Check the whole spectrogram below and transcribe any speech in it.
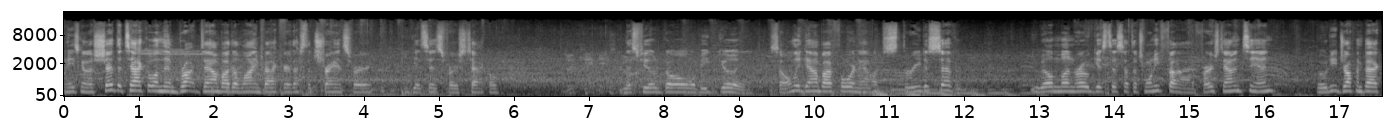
And he's going to shed the tackle and then brought down by the linebacker. That's the transfer. He gets his first tackle. And this field goal will be good. So only down by four now. It's three to seven. UL Monroe gets this at the 25. First down and 10. Booty dropping back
